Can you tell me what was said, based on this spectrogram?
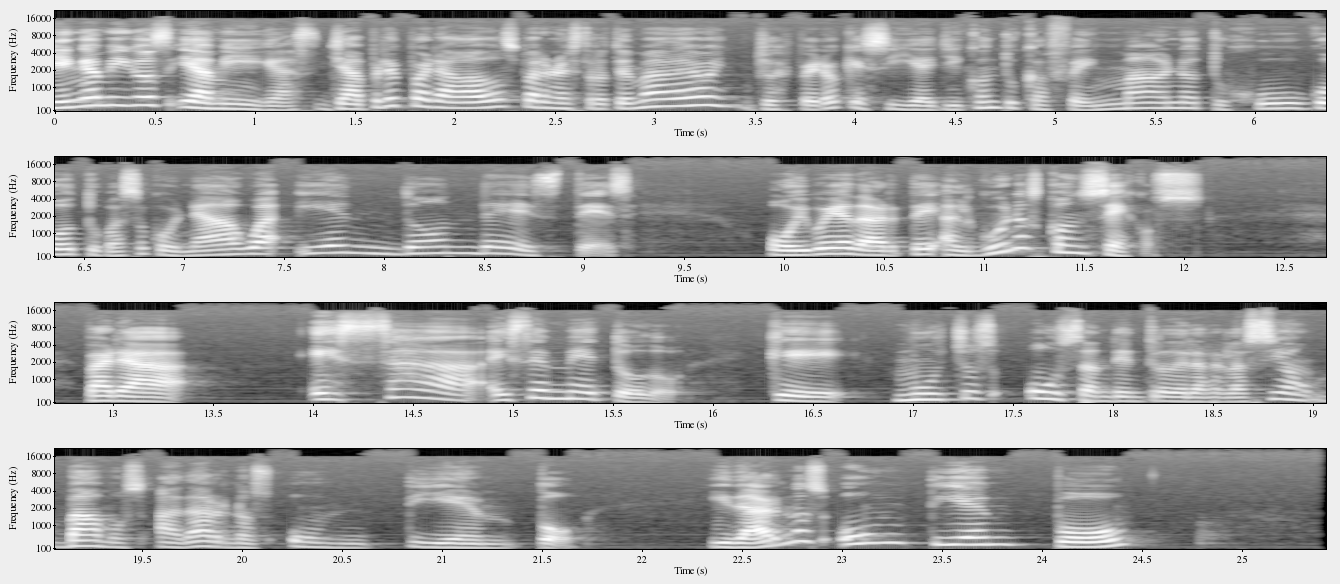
Bien amigos y amigas, ¿ya preparados para nuestro tema de hoy? Yo espero que sí, allí con tu café en mano, tu jugo, tu vaso con agua y en donde estés. Hoy voy a darte algunos consejos para esa, ese método que muchos usan dentro de la relación. Vamos a darnos un tiempo. Y darnos un tiempo,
